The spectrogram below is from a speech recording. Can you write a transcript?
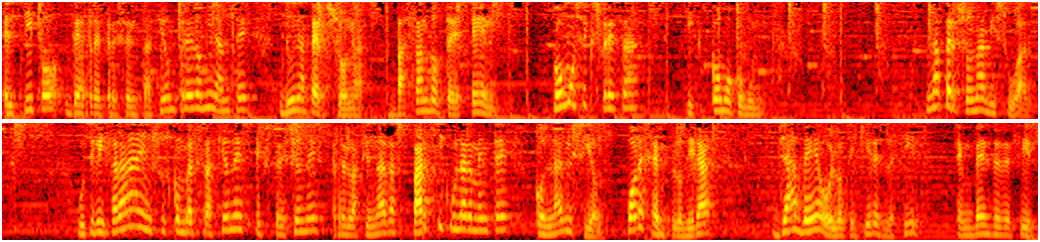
el tipo de representación predominante de una persona basándote en cómo se expresa y cómo comunica. La persona visual utilizará en sus conversaciones expresiones relacionadas particularmente con la visión. Por ejemplo, dirá, ya veo lo que quieres decir, en vez de decir,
